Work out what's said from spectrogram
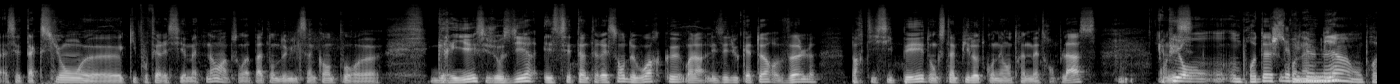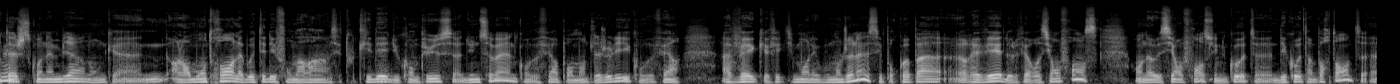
à cette action euh, qu'il faut faire ici et maintenant, hein, parce qu'on ne va pas attendre 2050 pour euh, griller, si j'ose dire. Et c'est intéressant de voir que voilà, les éducateurs veulent participer. Donc c'est un pilote qu'on est en train de mettre en place. Et puis on, protège ce qu'on aime bien, on protège ce qu'on aime bien, donc euh, en leur montrant la beauté des fonds marins. C'est toute l'idée du campus d'une semaine qu'on veut faire pour Mantes-la-Jolie, qu'on veut faire avec effectivement les mouvements de jeunesse. Et pourquoi pas rêver de le faire aussi en France On a aussi en France une côte, euh, des côtes importantes, euh,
